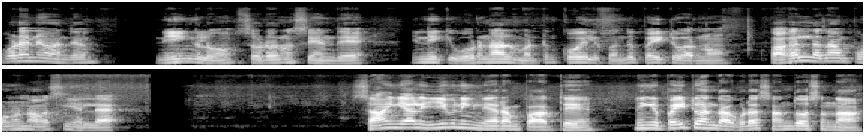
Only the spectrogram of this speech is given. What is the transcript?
உடனே வந்து நீங்களும் சுடரும் சேர்ந்து இன்னைக்கு ஒரு நாள் மட்டும் கோயிலுக்கு வந்து போயிட்டு வரணும். பகலில் தான் போகணுன்னு அவசியம் இல்லை. சாயங்காலம் ஈவினிங் நேரம் பார்த்து நீங்கள் போயிட்டு வந்தால் கூட சந்தோஷம்தான்.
